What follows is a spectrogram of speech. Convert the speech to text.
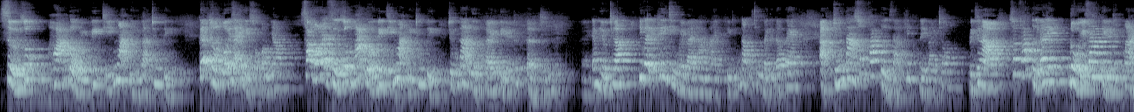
Sử dụng hoán đổi vị trí ngoại tỉ và trung tỉ kết hợp với dãy tỉ số bằng nhau. Sau đó lại sử dụng mát đổi vị trí ngoại tỷ trung tỷ chúng ta được cái tỷ lệ thức cần chứng các em hiểu chưa? Như vậy, khi trình bày bài làm này thì chúng ta cũng trình bày từ đâu em à chúng ta xuất phát từ giả thiết để bài cho. Được chưa nào? Xuất phát từ đây, đổi ra tỷ lệ thức này.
